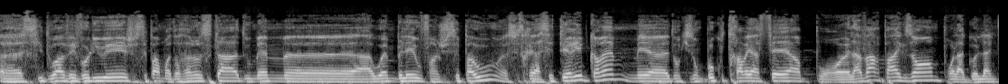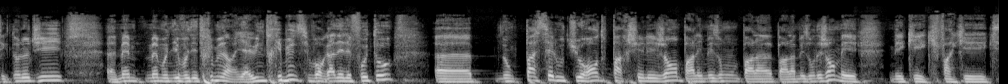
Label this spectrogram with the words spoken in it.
Euh, S'ils doivent évoluer, je sais pas moi, dans un autre stade ou même euh, à Wembley ou enfin je sais pas où, ce serait assez terrible quand même. Mais euh, donc ils ont beaucoup de travail à faire pour euh, l'Avar par exemple, pour la Goal Line Technology, euh, même même au niveau des tribunes. Alors, il y a une tribune si vous regardez les photos, euh, donc pas celle où tu rentres par chez les gens, par les maisons, par la par la maison des gens, mais mais qui, est- qui enfin qui, est- qui-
